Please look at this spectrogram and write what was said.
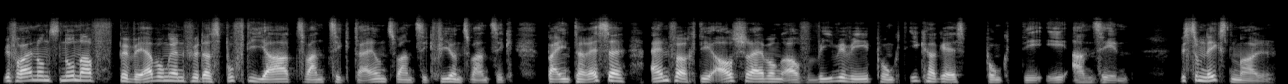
Wir freuen uns nun auf Bewerbungen für das Bufti-Jahr 2023-24. Bei Interesse einfach die Ausschreibung auf www.ikgs.de ansehen. Bis zum nächsten Mal.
